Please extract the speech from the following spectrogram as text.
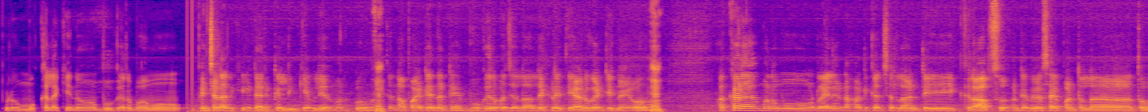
ఇప్పుడు మొక్కలకిను భూగర్భము పెంచడానికి డైరెక్ట్ లింక్ ఏం లేదు మనకు. అయితే నా పాయింట్ ఏంటంటే భూగర్భ జలాలు ఎక్కడైతే అడుగంటున్నాయో. అక్కడ మనము డ్రైలాండ్ హార్టికల్చర్ లాంటి క్రాప్స్ అంటే వ్యవసాయ పంటలతో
